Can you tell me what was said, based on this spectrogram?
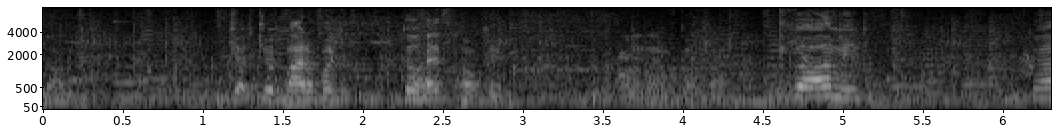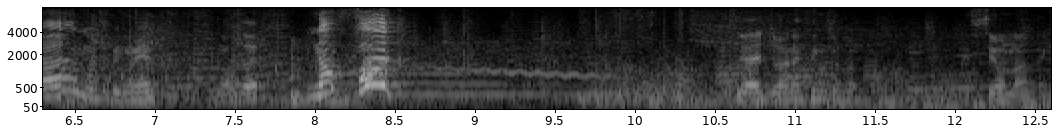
Don't get killed by the fucking two heads. Okay, one of them's gone now. Come in. Ah, not the big man. Not that. No, fuck! Did I do anything to her? It's still nothing.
